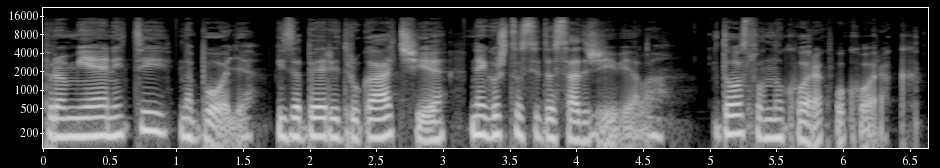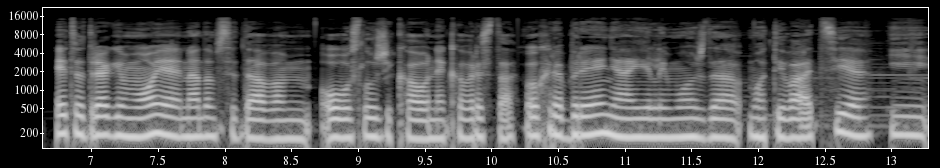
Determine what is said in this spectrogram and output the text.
promijeniti na bolje. Izaberi drugačije nego što si do sad živjela. Doslovno korak po korak. Eto, drage moje, nadam se da vam ovo služi kao neka vrsta ohrabrenja ili možda motivacije i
